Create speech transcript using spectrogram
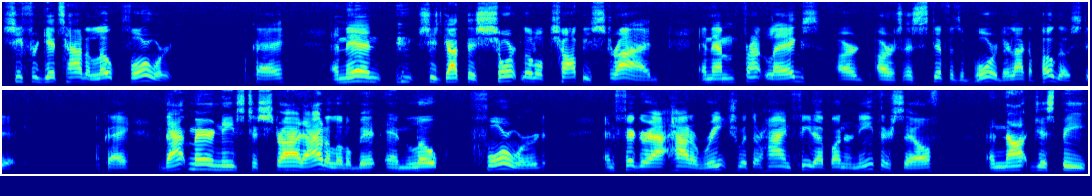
she forgets how to lope forward, okay? And then she's got this short little choppy stride and them front legs are, are as stiff as a board. They're like a pogo stick, mm-hmm. okay? That mare needs to stride out a little bit and lope forward and figure out how to reach with her hind feet up underneath herself and not just be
